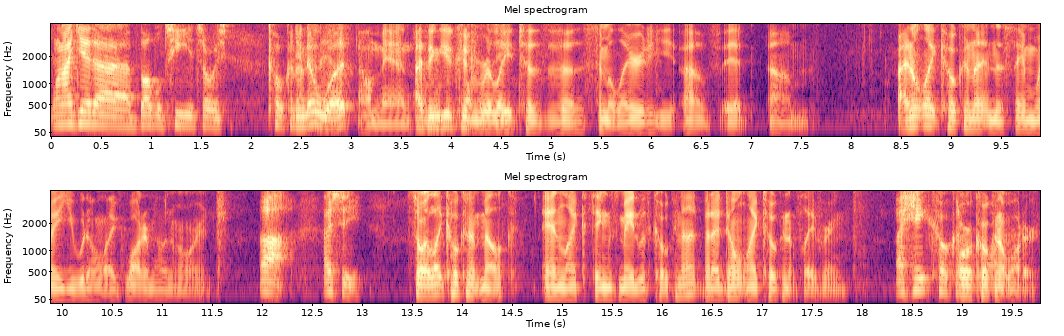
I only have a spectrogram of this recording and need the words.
When I get uh, bubble tea, it's always coconut. you know banana. what? Oh man. I think you could Bubble tea. relate to the similarity of it. Um, I don't like coconut in the same way you don't like watermelon or orange. Ah, I see. So I like coconut milk and like things made with coconut, but I don't like coconut flavoring I hate coconut or coconut water.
